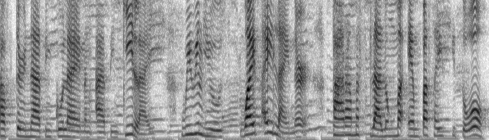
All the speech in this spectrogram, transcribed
After nating kulayan ng ating kilay, we will use white eyeliner para mas lalong ma-emphasize ito.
